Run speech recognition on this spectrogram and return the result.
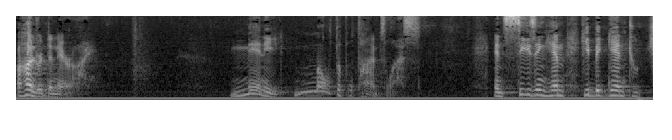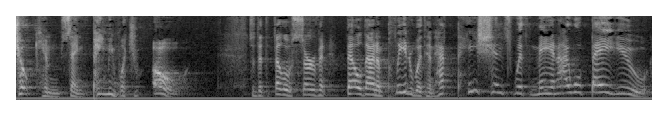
a hundred denarii. Many, multiple times less. And seizing him, he began to choke him, saying, Pay me what you owe. So that the fellow servant fell down and pleaded with him, Have patience with me, and I will pay you.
